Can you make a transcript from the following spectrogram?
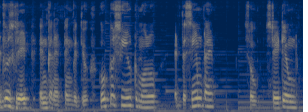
It was great in connecting with you. Hope to see you tomorrow at the same time. So stay tuned.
